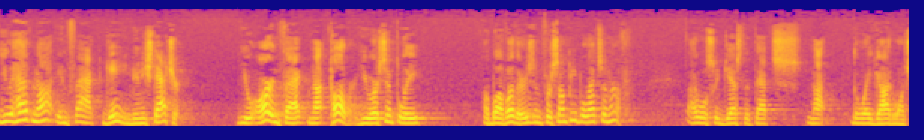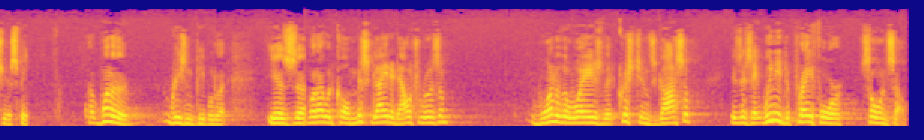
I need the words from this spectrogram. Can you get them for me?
you have not, in fact, gained any stature. You are, in fact, not taller. You are simply above others, and for some people, that's enough. I will suggest that that's not the way God wants you to speak. Uh, one of the reasons people do it is uh, what I would call misguided altruism. One of the ways that Christians gossip is they say, we need to pray for so and so.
